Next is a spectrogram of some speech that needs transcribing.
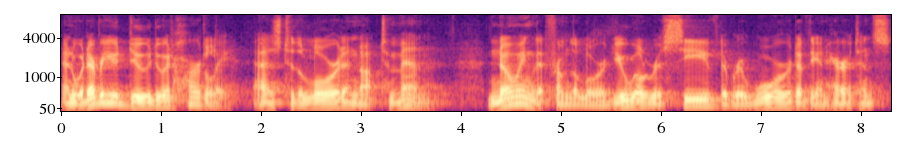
And whatever you do, do it heartily, as to the Lord and not to men knowing that from the Lord you will receive the reward of the inheritance,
